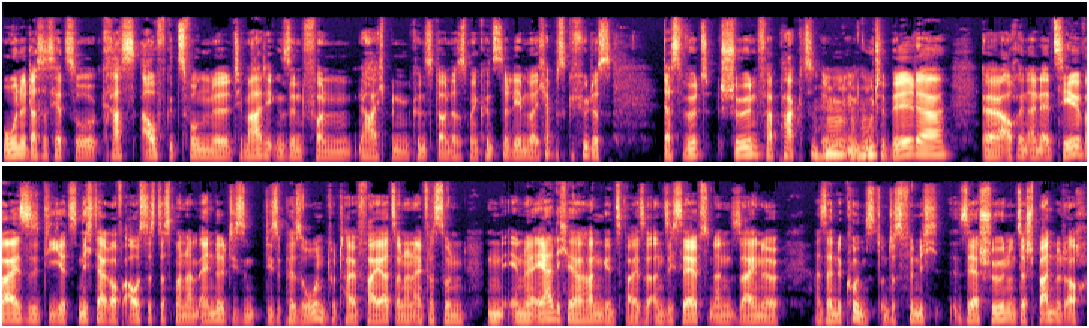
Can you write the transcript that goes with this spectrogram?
ohne dass es jetzt so krass aufgezwungene Thematiken sind von, ja, ich bin ein Künstler und das ist mein Künstlerleben. Ich habe das Gefühl, dass das wird schön verpackt in, mhm, in mhm. gute Bilder, äh, auch in eine Erzählweise, die jetzt nicht darauf aus ist, dass man am Ende diesen, diese Person total feiert, sondern einfach so ein, eine ehrliche Herangehensweise an sich selbst und an seine, an seine Kunst. Und das finde ich sehr schön und sehr spannend und auch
